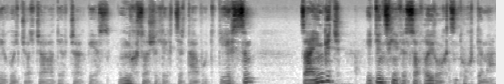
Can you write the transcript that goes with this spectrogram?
эргүүлж олж аваад явж байгааг би бас өмнөх сошиал лекцээр та бүгдд ярьсан. За ингэж эдийн засгийн философи хоёр багцсан түүхтэй маа.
